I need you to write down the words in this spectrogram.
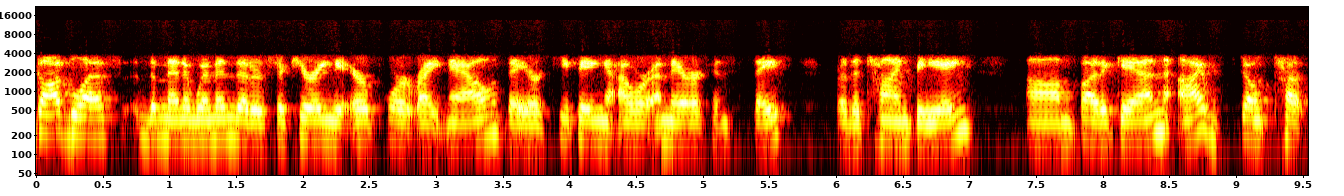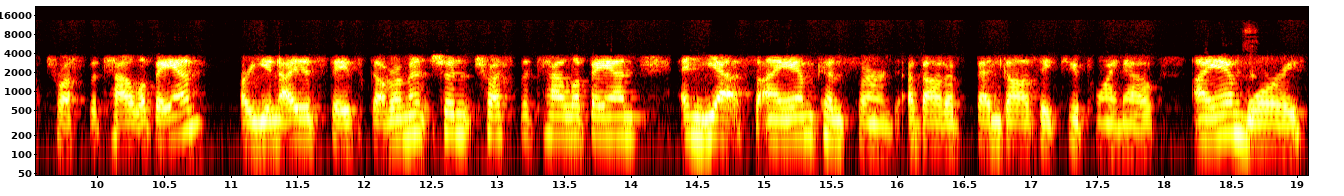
God bless the men and women that are securing the airport right now. They are keeping our Americans safe for the time being. Um, but again, I don't t- trust the Taliban. Our United States government shouldn't trust the Taliban. And yes, I am concerned about a Benghazi 2.0. I am worried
